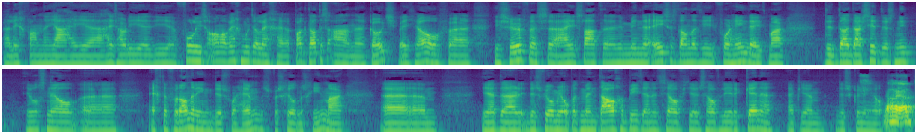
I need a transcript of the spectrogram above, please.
wellicht van, ja, hij, hij zou die, die volleys allemaal weg moeten leggen. Pak dat eens aan, coach, weet je wel. Of die service, hij slaat minder aces dan dat hij voorheen deed. Maar de, da, daar zit dus niet heel snel echte verandering dus voor hem. Dus verschilt misschien, maar ehm, je hebt daar dus veel meer op het mentaal gebied en het zelf, jezelf leren kennen heb je hem dus kunnen helpen. Nou ja,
